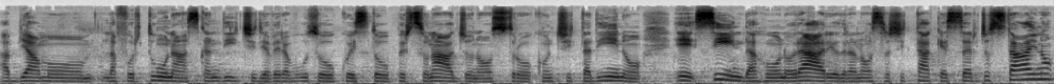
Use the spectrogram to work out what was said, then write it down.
abbiamo la fortuna a Scandicci di aver avuto questo personaggio nostro concittadino e sindaco onorario della nostra città città che è Sergio Staino,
